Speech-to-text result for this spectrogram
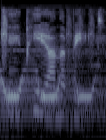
KP on the beat.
